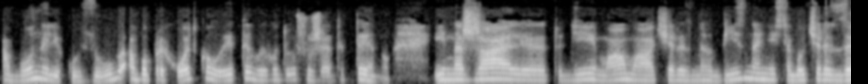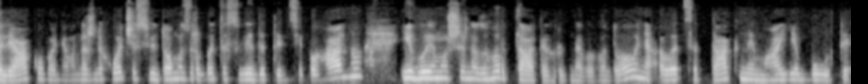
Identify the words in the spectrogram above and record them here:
або не лікуй зуби, або приходь, коли ти вигодуєш уже дитину. І, на жаль, е, тоді мама через необізнаність або через залякування, вона ж не хоче свідомо зробити своїй дитинці погано і вимушена згортати грудне вигодовування, але це так не має бути.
